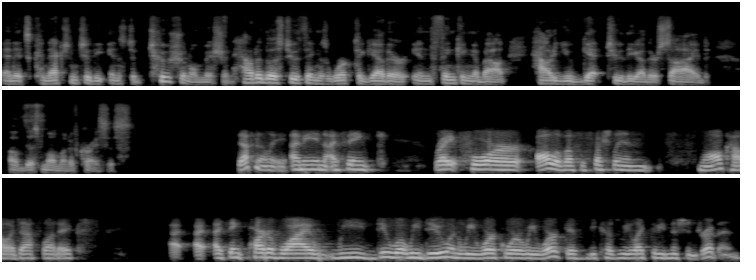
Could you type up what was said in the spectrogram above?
and its connection to the institutional mission? How do those two things work together in thinking about how do you get to the other side of this moment of crisis? Definitely. I mean, I think right for all of us, especially in small college athletics, I, I, think part of why we do what we do and we work where we work is because we like to be mission driven.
